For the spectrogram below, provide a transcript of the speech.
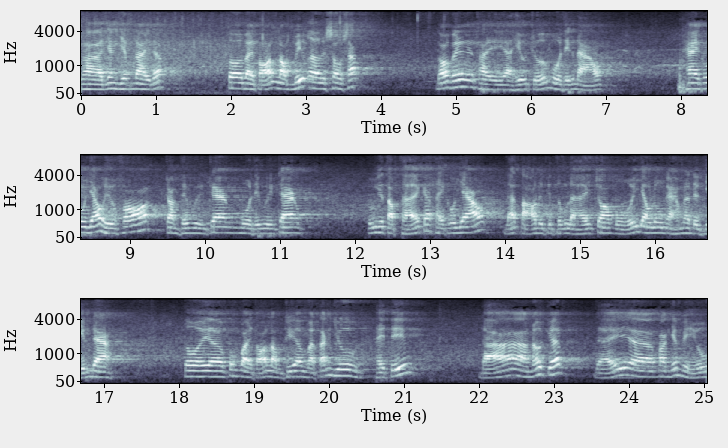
và nhân dịp này đó tôi bày tỏ lòng biết ơn sâu sắc đối với thầy hiệu trưởng Bùi Thiện Đạo hai cô giáo hiệu phó Trần Thị Quyền Trang Bùi Thị Quyền Trang cũng như tập thể các thầy cô giáo đã tạo được kiện thuận lợi cho buổi giao lưu ngày hôm nay được diễn ra. Tôi ờ, cũng bày tỏ lòng tri ân và tán dương thầy tiến đã nối kết để ờ, ban giám hiệu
